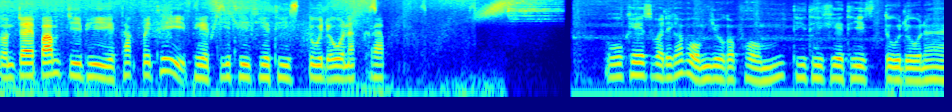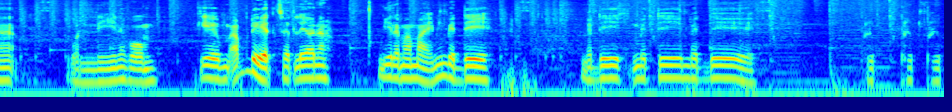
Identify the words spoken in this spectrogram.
สนใจปั๊ม GP ทักไปที่เพจ TTKT Studio นะครับ โอเค สวัสดีครับผมอยู่กับผม TTKT Studio นะฮะ วันนี้นะผม เกมอัปเดตเสร็จแล้วนะ มีอะไรมาใหม่ มีเมดเดย์เมดเดย์เมดเดย์เมดเดย์พรึบพรึบพรึบ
